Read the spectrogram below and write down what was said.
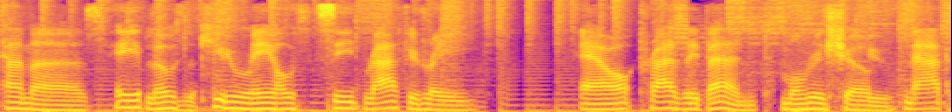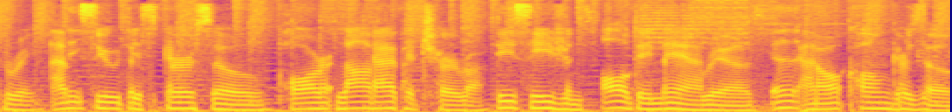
temas a los cuales se refiere El Presidente Mauricio Macri and su discurso por la apertura decisions ordinarias en el Congreso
